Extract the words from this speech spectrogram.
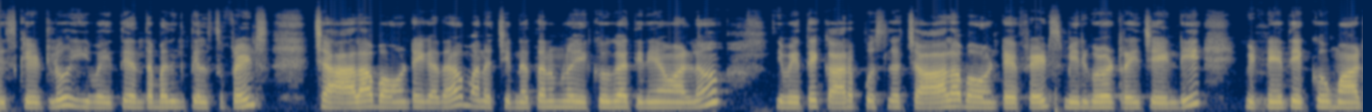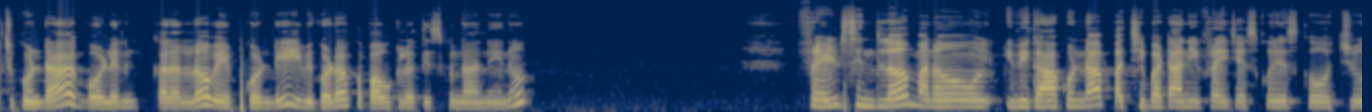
బిస్కెట్లు ఇవైతే ఎంతమందికి తెలుసు ఫ్రెండ్స్? చాలా బాగుంటాయి కదా. మన చిన్నతనంలో ఎక్కువగా తినేవాళ్ళం. ఇవైతే కారపూసలో చాలా బాగుంటాయి ఫ్రెండ్స్. మీరు కూడా ట్రై చేయండి. వీటిని అయితే ఎక్కువ మార్చకుండా గోల్డెన్ కలర్లో వేపుకోండి. ఇవి కూడా ఒక పావు కిలో తీసుకున్నాను నేను. ఫ్రెండ్స్ ఇందులో మనం ఇవి కాకుండా పచ్చి బఠానీ ఫ్రై చేసుకుని వేసుకోవచ్చు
